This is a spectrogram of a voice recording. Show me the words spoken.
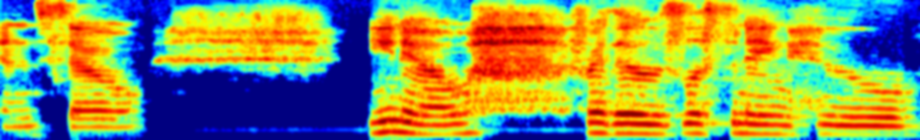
And so, you know, for those listening who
